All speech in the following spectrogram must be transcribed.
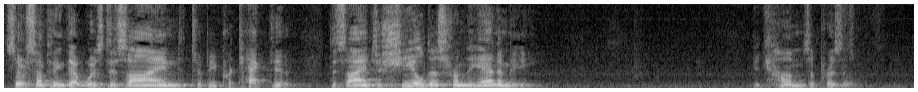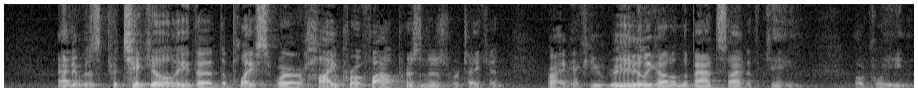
So something that was designed to be protective, designed to shield us from the enemy, becomes a prison. And it was particularly the, the place where high profile prisoners were taken, right? If you really got on the bad side of the king or queen,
